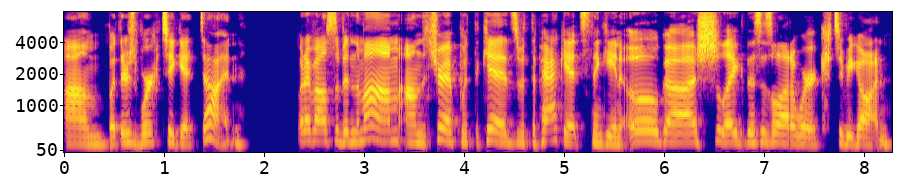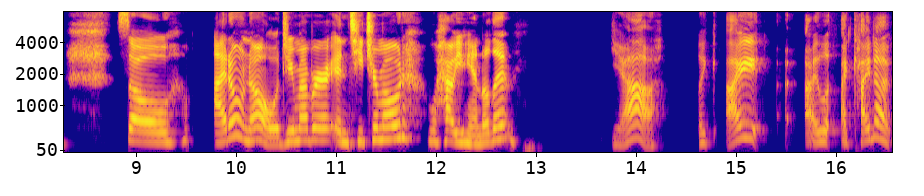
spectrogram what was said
Um, but there's work to get done. But I've also been the mom on the trip with the kids with the packets thinking, "Oh gosh, like this is a lot of work to be gone." So, I don't know. Do you remember in teacher mode how you handled it? Yeah. Like I, I, I kind of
